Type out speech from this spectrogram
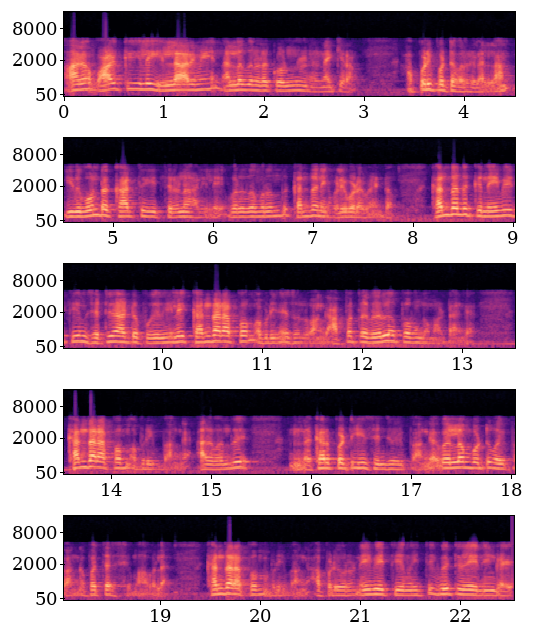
ஆக வாழ்க்கையில் எல்லாருமே நல்லது நடக்கணும்னு நினைக்கிறான். அப்படிப்பட்டவர்களெல்லாம் இது போன்ற கார்த்திகை திருநாளிலே விரதமிருந்து கந்தனை வழிபட வேண்டும். கந்தனுக்கு நைவேத்தியம் செட்டிநாட்டு பகுதியிலே கந்தரப்பம் அப்படின்னே சொல்லுவாங்க. அப்பத்தை வெறும் அப்பமுங்க மாட்டாங்க. கந்தரப்பம் அப்படிம்பாங்க. அது வந்து இந்த கருப்பட்டியும் செஞ்சு வைப்பாங்க வெல்லம் போட்டு வைப்பாங்க பச்சரிசி மாவில். கந்தரப்பம் அப்படிம்பாங்க. அப்படி ஒரு நைவேத்தியம் வைத்து வீட்டிலே நீங்கள்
